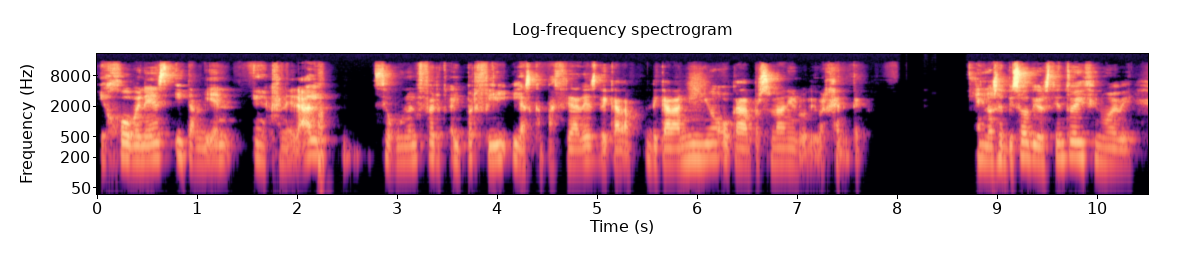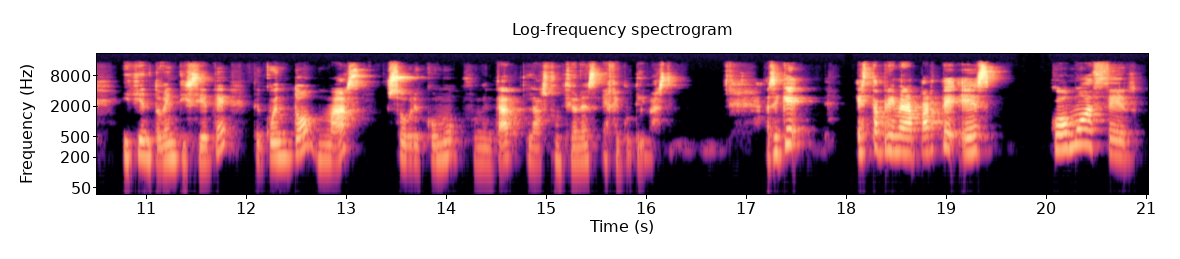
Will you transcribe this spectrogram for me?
y jóvenes y también en general según el, perfil y las capacidades de cada, de cada niño o cada persona neurodivergente. En los episodios 119 y 127 te cuento más sobre cómo fomentar las funciones ejecutivas. Así que esta primera parte es cómo hacer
